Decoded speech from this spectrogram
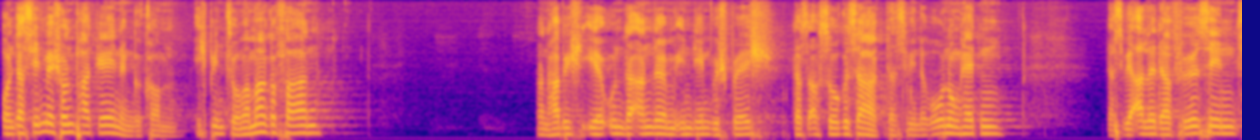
Und da sind mir schon ein paar Tränen gekommen. Ich bin zur Mama gefahren. Dann habe ich ihr unter anderem in dem Gespräch das auch so gesagt, dass wir eine Wohnung hätten, dass wir alle dafür sind.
